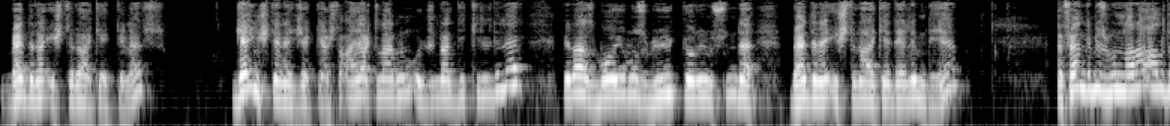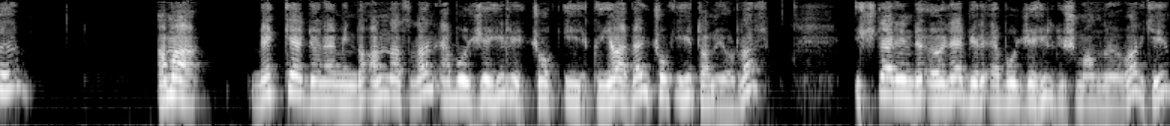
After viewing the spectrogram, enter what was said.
Bedir'e iştirak ettiler. Genç denecek yaşta ayaklarının ucuna dikildiler. Biraz boyumuz büyük görünsün de Bedir'e iştirak edelim diye. Efendimiz bunları aldı. Ama Mekke döneminde anlatılan Ebu Cehil'i çok iyi, gıyaben çok iyi tanıyorlar. İçlerinde öyle bir Ebu Cehil düşmanlığı var ki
